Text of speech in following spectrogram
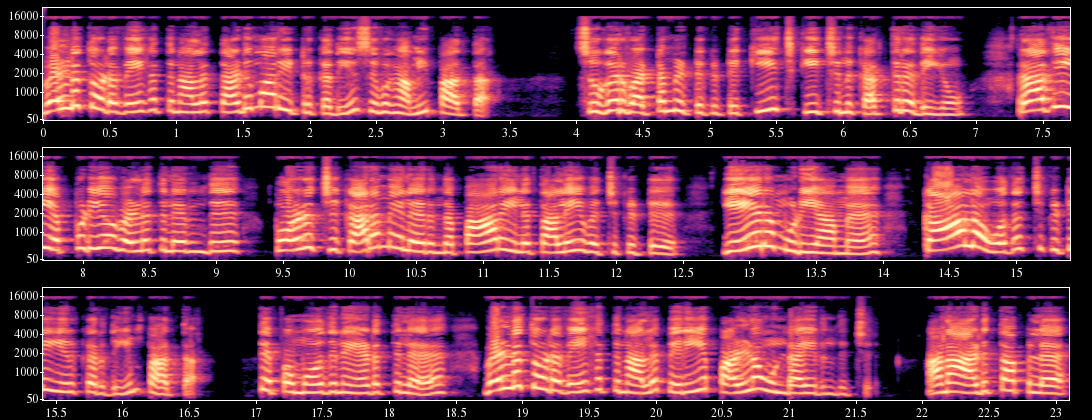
வெள்ளத்தோட வேகத்தினால தடுமாறிட்டு இருக்கதையும் சிவகாமி பார்த்தா. சுகர் வட்டமிட்டுக்கிட்டு கீச் கீச்சுன்னு கத்துறதையும் ரதி எப்படியோ வெள்ளத்திலிருந்து பொழைச்சு கரை மேல இருந்த பாறையில தலையை வச்சுக்கிட்டு ஏற முடியாம காலை உதச்சிக்கிட்டு இருக்கிறதையும் பார்த்தா. தெப்ப மோதின இடத்துல வெள்ளத்தோட வேகத்தினால பெரிய பள்ளம் உண்டாயிருந்துச்சு. ஆனா அடுத்தாப்புல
